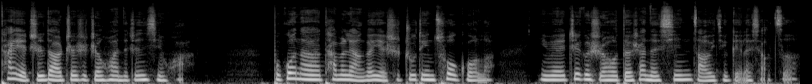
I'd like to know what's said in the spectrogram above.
他也知道这是郑焕的真心话。不过呢，他们两个也是注定错过了，因为这个时候德善的心早已经给了小泽。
